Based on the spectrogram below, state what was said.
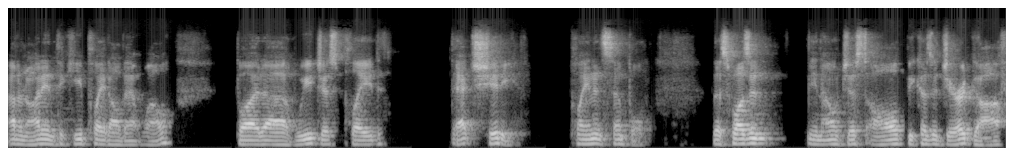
I don't know, I didn't think he played all that well. But uh, we just played that shitty, plain and simple. This wasn't, you know, just all because of Jared Goff.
